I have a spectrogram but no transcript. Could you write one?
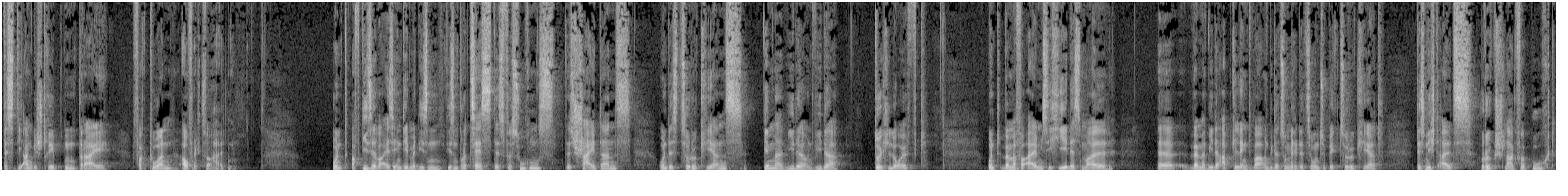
das, die angestrebten drei Faktoren aufrechtzuerhalten. Und auf diese Weise, indem man diesen, diesen Prozess des Versuchens, des Scheiterns und des Zurückkehrens immer wieder und wieder durchläuft und wenn man vor allem sich jedes Mal, äh, wenn man wieder abgelenkt war und wieder zum Meditationsobjekt zurückkehrt, das nicht als Rückschlag verbucht,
